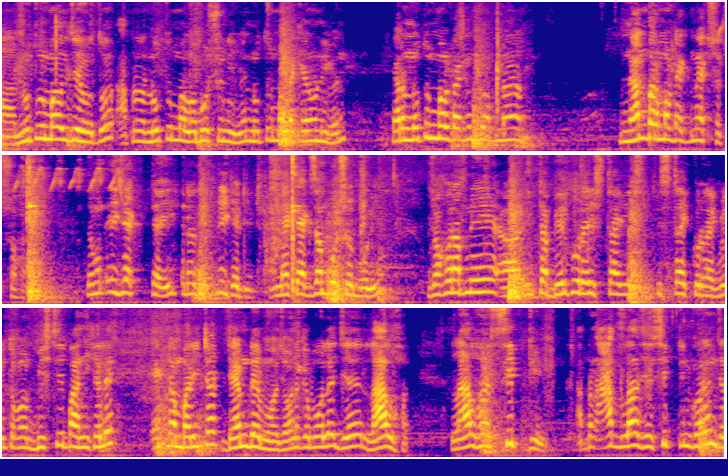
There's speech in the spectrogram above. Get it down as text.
আর নতুন মাল যেহেতু, আপনারা নতুন মাল অবশ্যই নেবেন। নতুন মালটা কেন নেবেন? কারণ নতুন মালটা কিন্তু আপনার নাম্বার মালটা একদম একশো একশো হয় যেমন এই যে একটা ইট এটা ডুপ্লিকেট ইট আমি একটা এক্সাম্পল হিসেবে বলি। যখন আপনি ইটটা বের করে স্ট্রাইক স্ট্রাইক করে রাখবেন, তখন বৃষ্টির পানি খেলে এক নাম্বার ইটটা ড্যাম ড্যাম হয়ে যায়। অনেকে বলে যে লাল হয়। লাল হয় সিফটিন আপনার আদলা যে সিফটিন করেন যে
